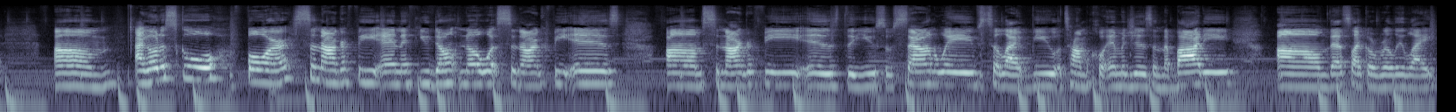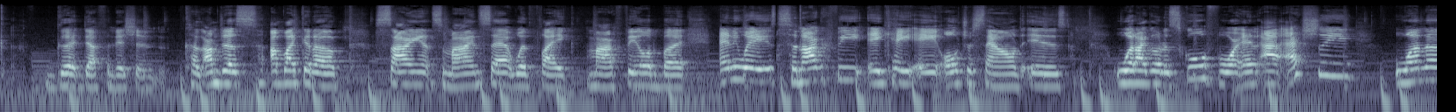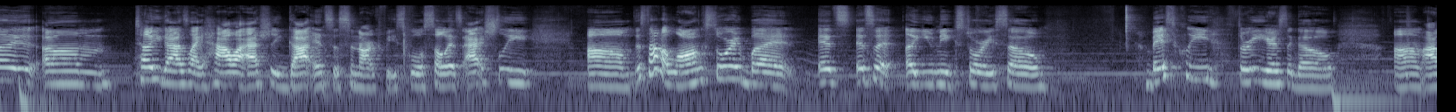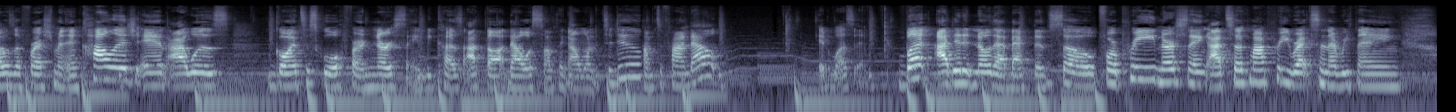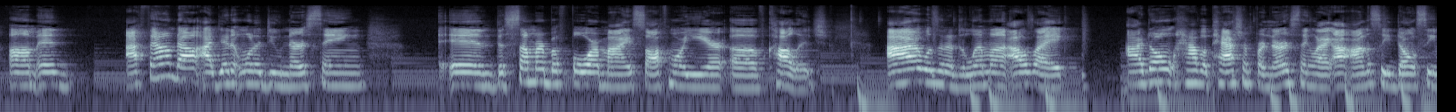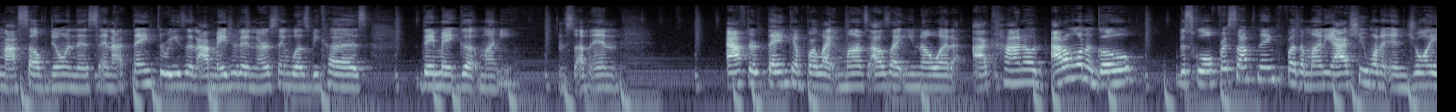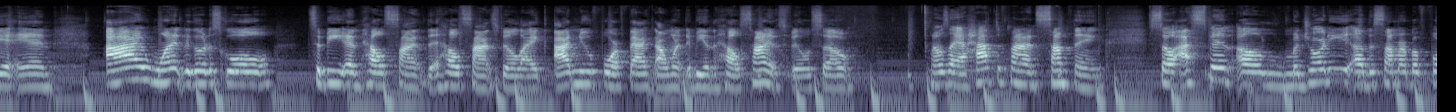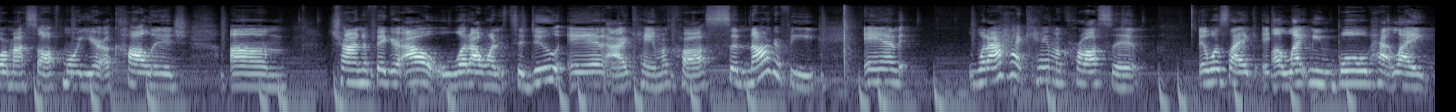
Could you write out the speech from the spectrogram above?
Um, I go to school for sonography and if you don't know what sonography is, um, sonography is the use of sound waves to like view anatomical images in the body. Um, that's like a really like good definition because I'm just I'm like in a science mindset with like my field. But anyways, sonography, aka ultrasound, is what I go to school for, and I actually wanna um, tell you guys like how I actually got into sonography school. So it's actually um, it's not a long story, but it's it's a, a unique story. So basically, three years ago, um, I was a freshman in college and I was going to school for nursing because I thought that was something I wanted to do. Come to find out, it wasn't. But I didn't know that back then. So for pre-nursing, I took my prereqs and everything. Um, and I found out I didn't want to do nursing in the summer before my sophomore year of college. I was in a dilemma. I was like, I don't have a passion for nursing. Like, I honestly don't see myself doing this. And I think the reason I majored in nursing was because they make good money and stuff. And after thinking for like months, I was like, you know what? I kind of, I don't want to go to school for something for the money. I actually want to enjoy it. And I wanted to go to school to be in health science, the health science field. Like I knew for a fact I wanted to be in the health science field. So I was like, I have to find something. So I spent a majority of the summer before my sophomore year of college um, trying to figure out what I wanted to do. And I came across sonography. And when I had came across it, it was like a lightning bulb had like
